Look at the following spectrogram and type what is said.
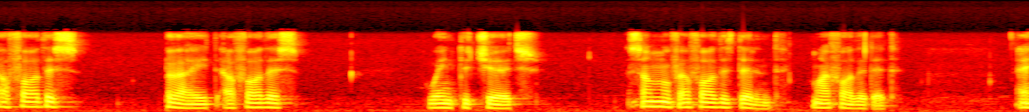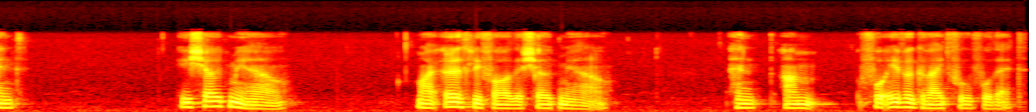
our fathers prayed, our fathers went to church. Some of our fathers didn't. My father did. And he showed me how. My earthly father showed me how, and I'm forever grateful for that.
